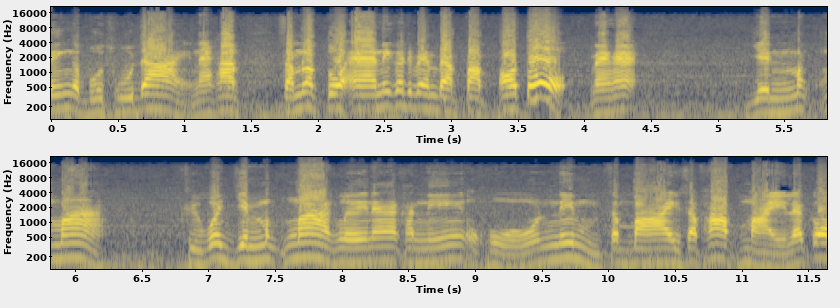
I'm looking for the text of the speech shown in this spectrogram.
ลิงก์กับบลูทูธได้นะครับสำหรับตัวแอร์นี่ก็จะเป็นแบบปรับออโต้นะฮะเย็นมากๆถือว่าเย็นมากๆเลยนะฮะคันนี้โอ้โหนิ่มสบายสภาพใหม่แล้วก็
